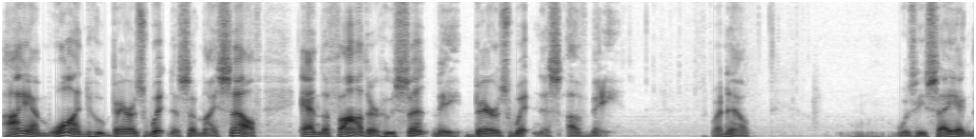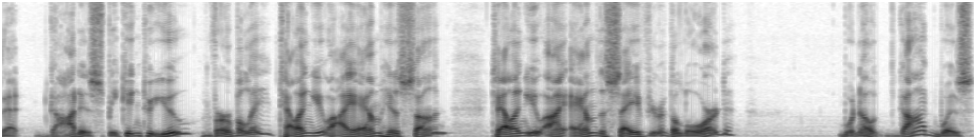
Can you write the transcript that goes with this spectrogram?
I am one who bears witness of myself, and the Father who sent me bears witness of me. But now, was he saying that God is speaking to you verbally, telling you I am his son, telling you I am the Savior, the Lord? Well, no, God was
